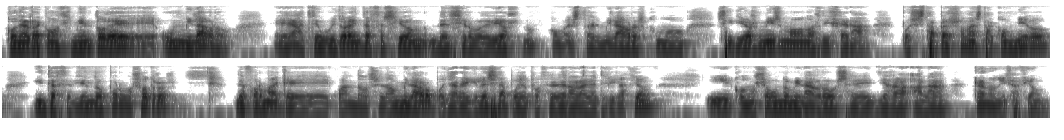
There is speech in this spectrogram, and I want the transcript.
con el reconocimiento de eh, un milagro. Eh, atribuido la intercesión del siervo de Dios, ¿no? Como esto, el milagro es como si Dios mismo nos dijera, pues esta persona está conmigo intercediendo por vosotros, de forma que cuando se da un milagro, pues ya la iglesia puede proceder a la beatificación y con un segundo milagro se llega a la canonización.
